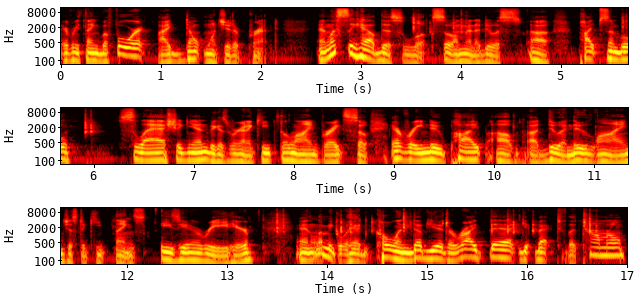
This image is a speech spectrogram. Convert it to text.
Everything before it, I don't want you to print. And let's see how this looks. So I'm going to do a uh, pipe symbol slash again because we're going to keep the line breaks. So every new pipe, I'll uh, do a new line just to keep things easy to read here. And let me go ahead colon W to write that, get back to the terminal.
